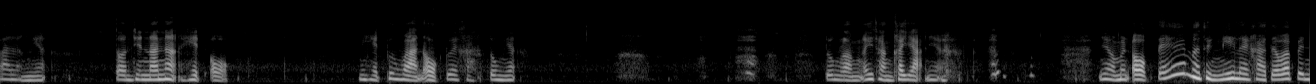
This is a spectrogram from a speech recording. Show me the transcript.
บ้านหลังเนี้ย ตอนที่นั้นอะเห็ดออก มีเห็ดพึ่งหวานออกด้วยค่ะ ตรงเนี้ย ตรงหลังไอ้ถังขยะเนี่ย เนี่ยมันออกเต็มาถึงนี่เลยค่ะ แต่ว่าเป็น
